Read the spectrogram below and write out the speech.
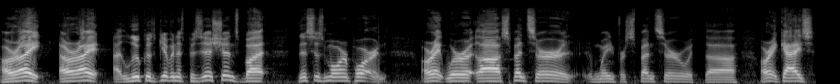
All right, all right. Uh, Luke was his positions, but this is more important. All right, we're uh, Spencer. I'm waiting for Spencer with. Uh, all right, guys,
